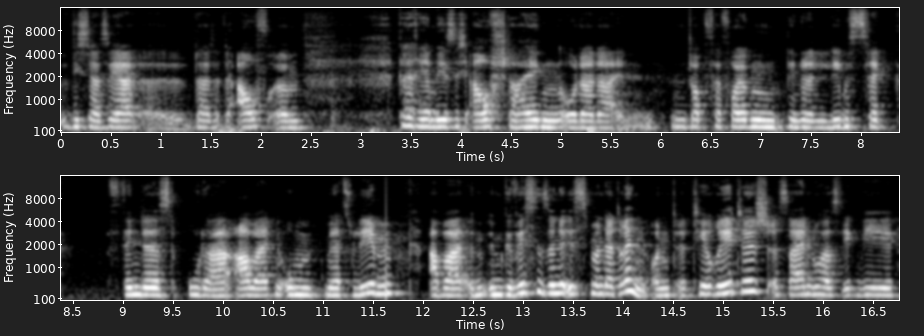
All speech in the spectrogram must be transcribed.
dich ja sehr äh, da, da auf... Ähm, karrieremäßig aufsteigen oder da einen Job verfolgen, den du deinen Lebenszweck findest oder arbeiten, um mehr zu leben. Aber im, im gewissen Sinne ist man da drin. Und äh, theoretisch, es sei denn, du hast irgendwie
